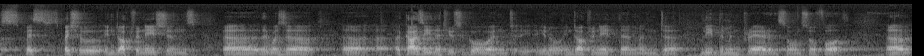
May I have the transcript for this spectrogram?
spe special indoctrinations. there was a uh, a qazi that used to go and you know indoctrinate them and uh, lead them in prayer and so on and so forth. Um,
